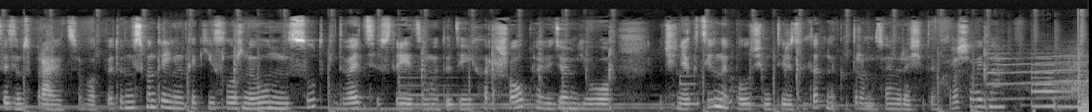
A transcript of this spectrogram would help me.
с этим справиться. Вот. Поэтому, несмотря ни на какие сложные лунные сутки, давайте встретим этот день хорошо, проведем его очень активно и получим те результаты, на которые мы с вами рассчитываем. Хорошего дня!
